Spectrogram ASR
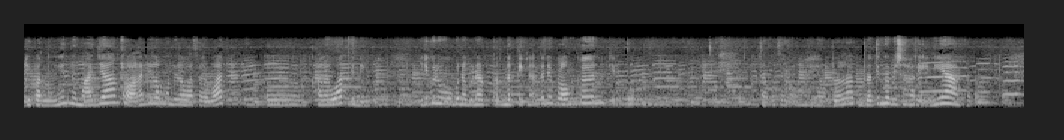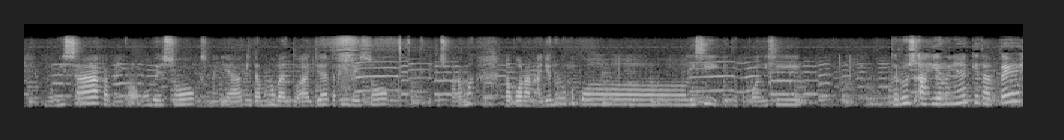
dipantengin 5 jam soalnya di lamun dilewat-lewat eh, kalewat gini. Jadi kudu bener-bener per detik nanti dipelongkeun gitu. Udahlah berarti nggak bisa hari ini ya kata nggak bisa katanya kalau mau besok senang ya. Kita mau ngebantu aja tapi besok katanya gitu. Sekarang mah laporan aja dulu ke polisi gitu ke polisi. Terus akhirnya kita teh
